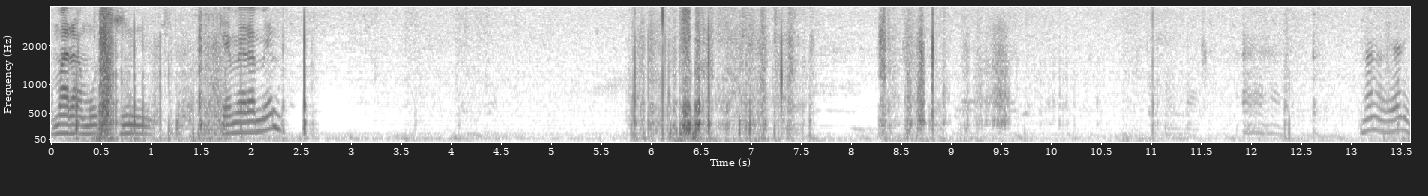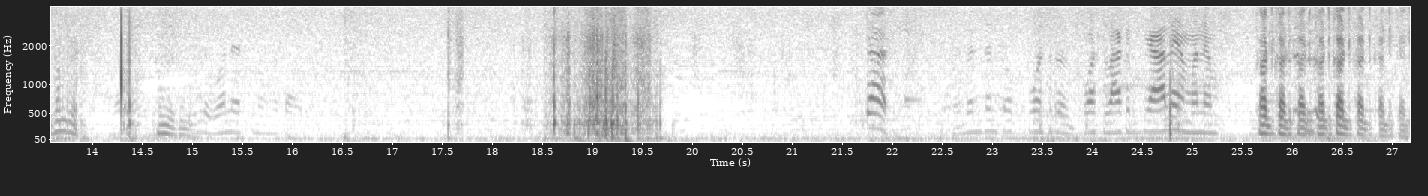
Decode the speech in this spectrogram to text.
અમારા મોટી કેમેરામેન ના ના ready complete cut cut cut cut cut cut cut cut.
